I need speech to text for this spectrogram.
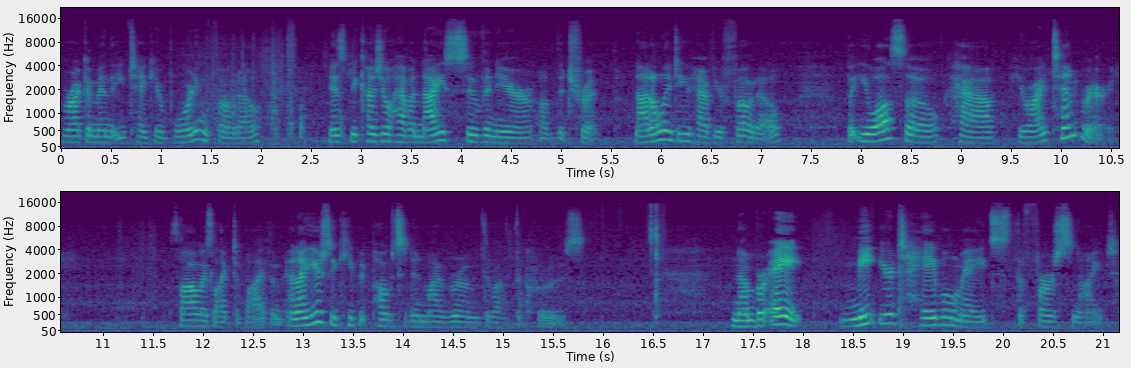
recommend that you take your boarding photo is because you'll have a nice souvenir of the trip. Not only do you have your photo, but you also have your itinerary. So I always like to buy them. And I usually keep it posted in my room throughout the cruise. Number eight, meet your table mates the first night.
